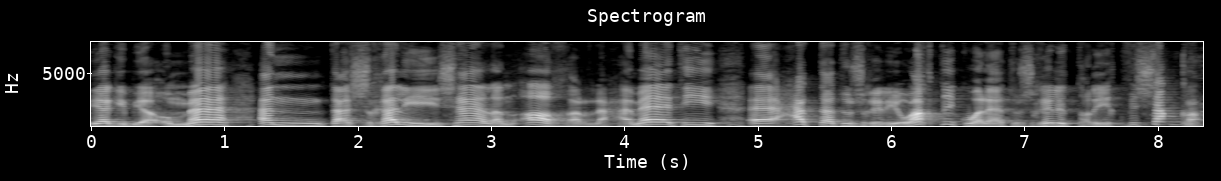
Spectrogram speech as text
يجب يا اماه أن تشغلي شالا آخر لحماتي آه، حتى تشغلي وقتك ولا تشغلي الطريق في الشقة.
